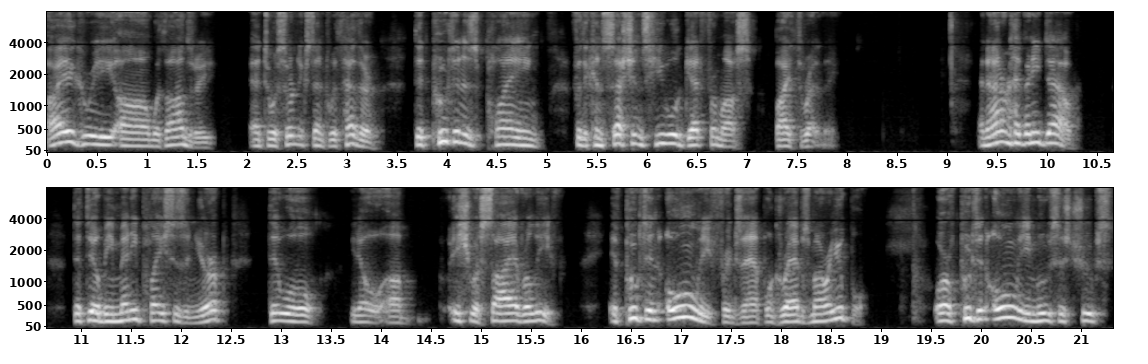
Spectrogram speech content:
I agree uh, with Andre and to a certain extent with Heather that Putin is playing for the concessions he will get from us by threatening. And I don't have any doubt that there'll be many places in Europe that will, you know, uh, issue a sigh of relief if Putin only, for example, grabs Mariupol, or if Putin only moves his troops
